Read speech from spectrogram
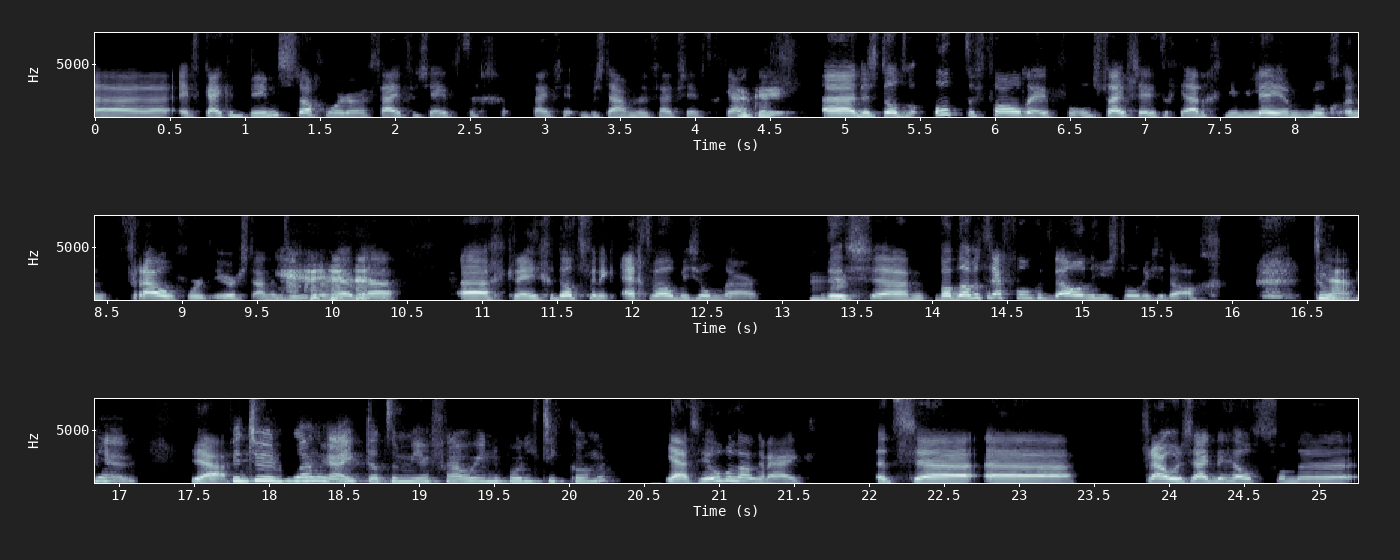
uh, even kijken, dinsdag worden we 75, 75 bestaan we 75 jaar. Okay. Uh, dus dat we op de valreep voor ons 75-jarig jubileum nog een vrouw voor het eerst aan het roer hebben uh, gekregen. Dat vind ik echt wel bijzonder. -hmm. Dus um, wat dat betreft vond ik het wel een historische dag. Toen. Ja. Ja. ja. Vindt u het belangrijk dat er meer vrouwen in de politiek komen? Ja, het is heel belangrijk. Het is, vrouwen zijn de helft van de,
